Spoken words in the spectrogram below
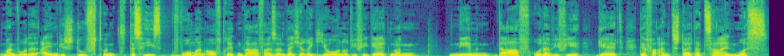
man wurde eingestuft und das hieß, wo man auftreten darf, also in welcher Region und wie viel Geld man nehmen darf oder wie viel Geld der Veranstalter zahlen muss.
